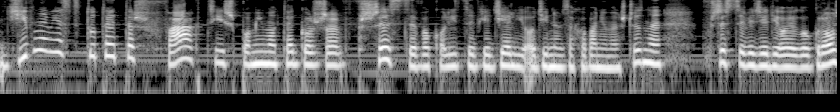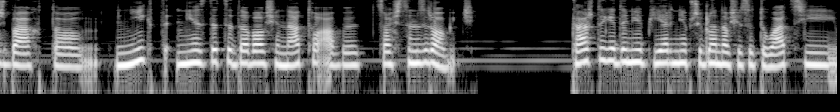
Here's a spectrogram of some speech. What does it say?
Dziwnym jest tutaj też fakt, iż pomimo tego, że wszyscy w okolicy wiedzieli o dziwnym zachowaniu mężczyzny, wszyscy wiedzieli o jego groźbach, to nikt nie zdecydował się na to, aby coś z tym zrobić. Każdy jedynie biernie przyglądał się sytuacji,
